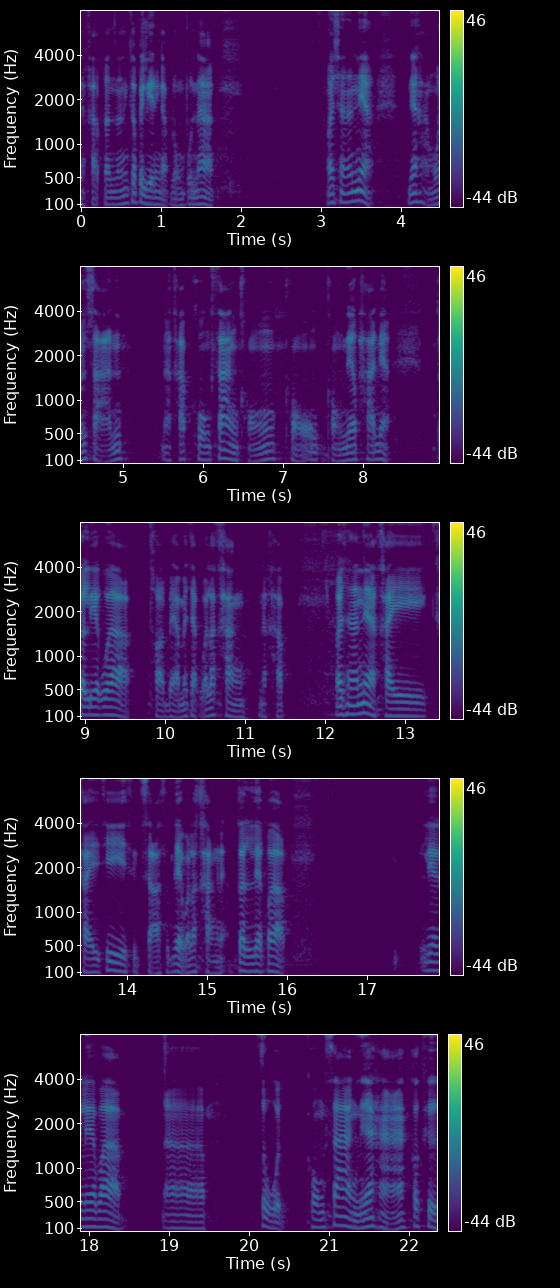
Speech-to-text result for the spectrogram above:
นะครับ ตอนนั้นก็ไปเรียนกับหลวงปู่นาค เพราะฉะนั้นเนี่ยเนื้อหามวลสารนะครับ โครงสร้างของของของเนื้อพระเนี่ยก็เรียกว่าถอดแบบมาจากวัดระฆังนะครับ เพราะฉะนั้นเนี่ยใครใครที่ศึกษาสมเด็จวัดระฆังเนี่ยก็เรียกว่า เรียกเรียกว่าสูตรโครงสร้างเนื้อหาก็คือ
